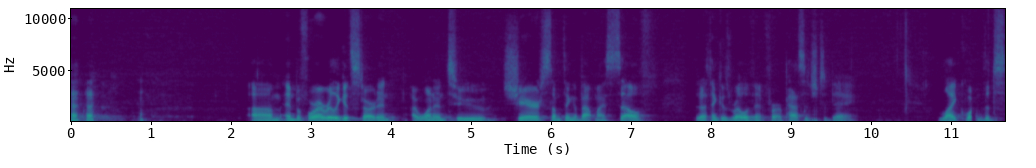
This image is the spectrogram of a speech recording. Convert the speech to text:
um, and before I really get started, I wanted to share something about myself that I think is relevant for our passage today. Like one of the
